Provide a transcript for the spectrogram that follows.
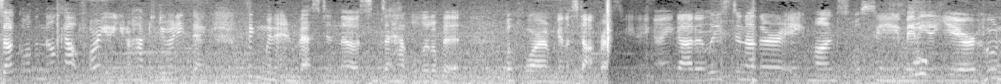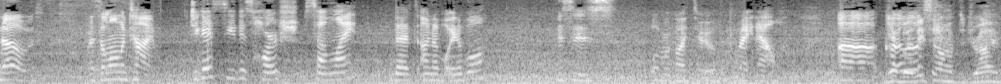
suck all the milk out for you. You don't have to do anything. I think I'm gonna invest in those since I have a little bit before I'm gonna stop breastfeeding. I got at least another eight months. We'll see, maybe a year, who knows? But it's a long time. Do you guys see this harsh sunlight that's unavoidable? This is what we're going through right now. Uh, Carlos, Yeah, but at least I don't have to drive.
